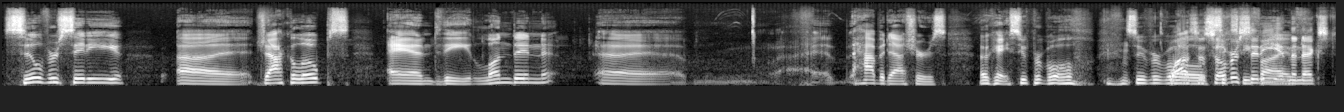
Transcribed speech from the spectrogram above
Silver City uh, jackalopes and the London uh, haberdashers. Okay, Super Bowl, Super Bowl. Wow, so Silver City in the next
